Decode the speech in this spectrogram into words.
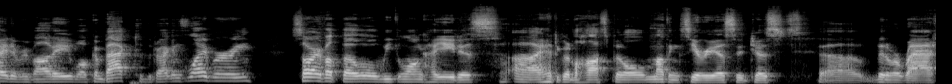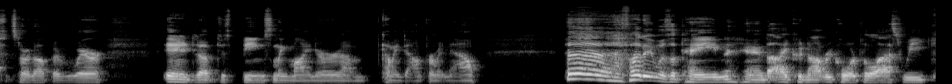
Right, everybody, welcome back to the Dragon's Library. Sorry about the little week long hiatus. Uh, I had to go to the hospital. Nothing serious. It just uh, a bit of a rash that started up everywhere. It ended up just being something minor. I'm coming down from it now. Uh, but it was a pain, and I could not record for the last week.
